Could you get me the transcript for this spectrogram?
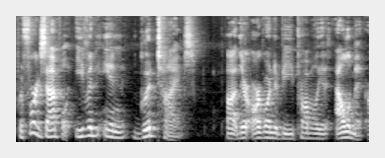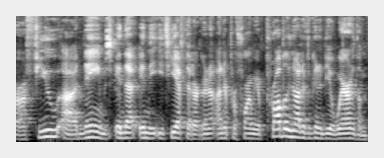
But for example, even in good times, uh, there are going to be probably an element or a few uh, names in that in the ETF that are going to underperform. You're probably not even going to be aware of them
